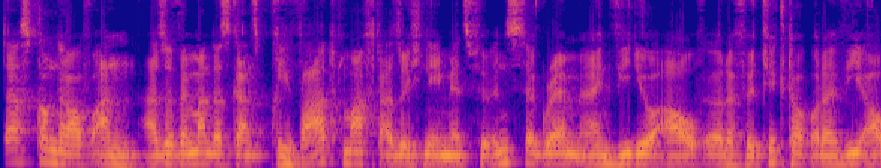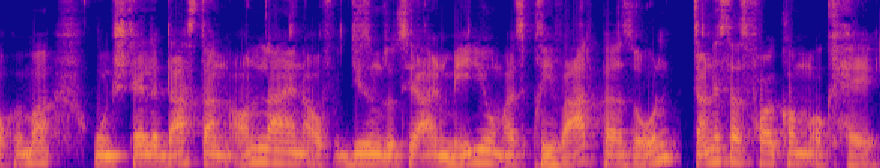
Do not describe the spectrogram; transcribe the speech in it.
Das kommt darauf an. Also wenn man das ganz privat macht, also ich nehme jetzt für Instagram ein Video auf oder für TikTok oder wie auch immer und stelle das dann online auf diesem sozialen Medium als Privatperson, dann ist das vollkommen okay.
